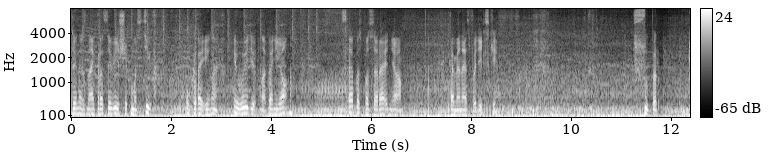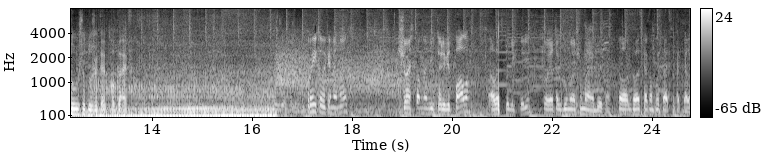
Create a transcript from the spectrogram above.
Один із найкрасивіших мостів України і видів на каньйон. Це безпосередньо Кам'янець-Подільський. Супер, дуже-дуже по кайфу. Проїхали Кам'янець. Щось там на Вікторі відпало. Але в Вікторі, то я так думаю, що має бути. О, заводська комплектація така,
